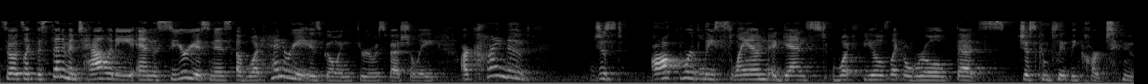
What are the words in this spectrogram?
So it's like the sentimentality and the seriousness of what Henry is going through, especially, are kind of just awkwardly slammed against what feels like a world that's just completely cartoon.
